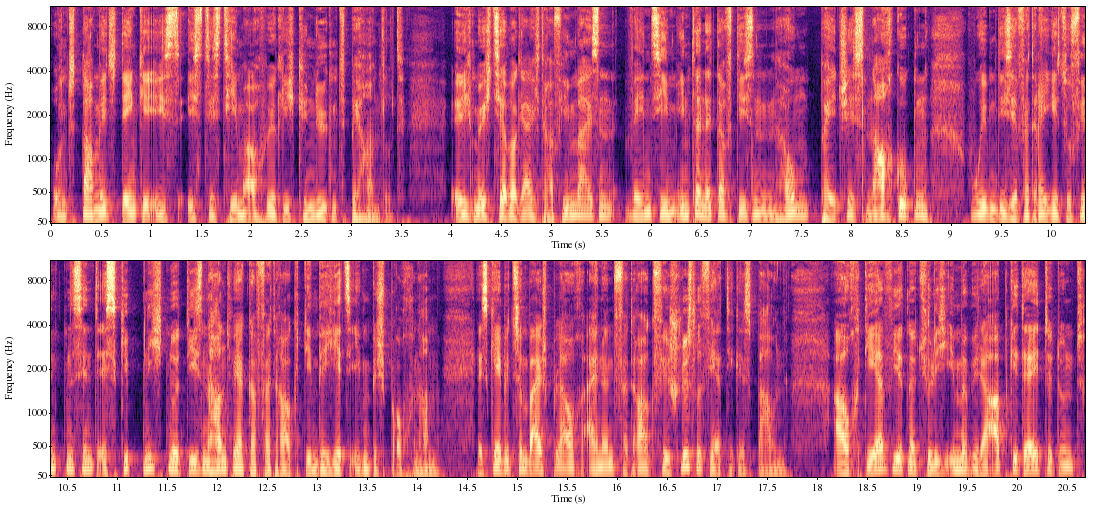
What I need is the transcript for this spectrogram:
und damit denke ich, ist das Thema auch wirklich genügend behandelt. Ich möchte Sie aber gleich darauf hinweisen, wenn Sie im Internet auf diesen Homepages nachgucken, wo eben diese Verträge zu finden sind, es gibt nicht nur diesen Handwerkervertrag, den wir jetzt eben besprochen haben. Es gäbe zum Beispiel auch einen Vertrag für schlüsselfertiges Bauen. Auch der wird natürlich immer wieder abgedatet und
